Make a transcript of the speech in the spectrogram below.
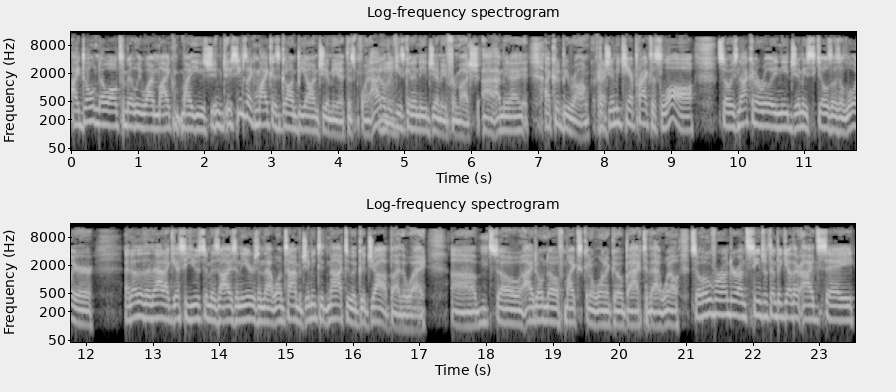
I don't know ultimately why Mike might use. It seems like Mike has gone beyond Jimmy at this point. I don't mm-hmm. think he's going to need Jimmy for much. I, I, mean, I I could be wrong, okay. but Jimmy can't practice law, so he's not going to really need Jimmy's skills as a lawyer. And other than that, I guess he used him as eyes and ears in that one time. But Jimmy did not do a good job, by the way. Um, so I don't know if Mike's going to want to go back to that well. So over under on scenes with them together, I'd say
